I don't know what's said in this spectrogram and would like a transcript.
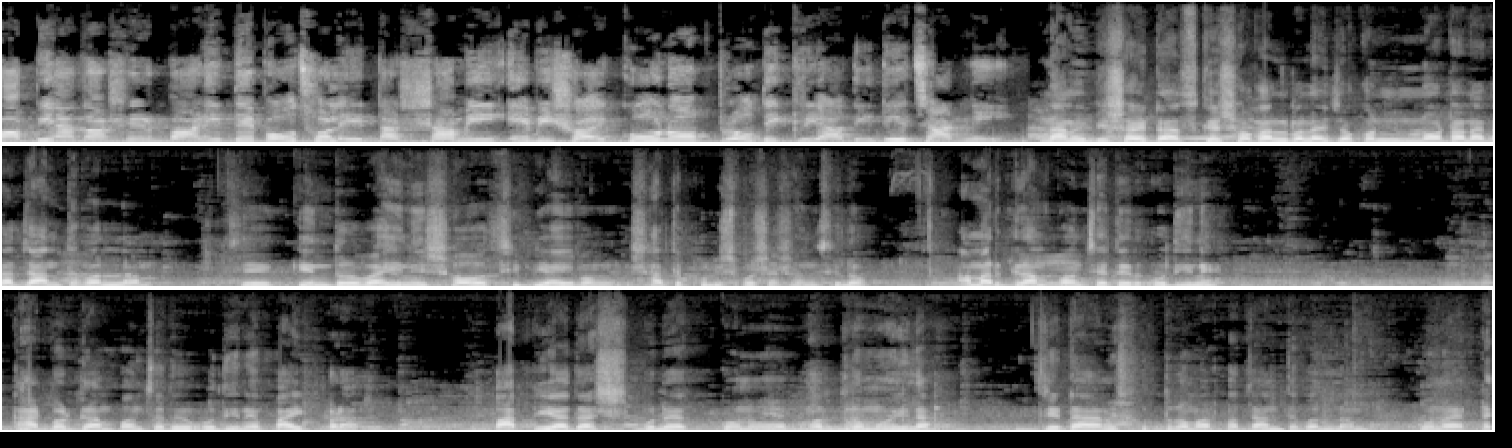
পাপিয়া দাসের বাড়িতে পৌঁছলে তার স্বামী এ বিষয়ে কোনো প্রতিক্রিয়া দিতে চাননি। না, আমি বিষয়টা আজকে সকালবেলায় যখন নটা নাগাদ জানতে পারলাম যে কেন্দ্র বাহিনী সহ সিবিআই এবং সাথে পুলিশ প্রশাসন ছিল আমার গ্রাম পঞ্চায়েতের অধীনে, ঘাটবড় গ্রাম পঞ্চায়েতের অধীনে পাইকপাড়া, পাপিয়া দাস বলে কোনো ভদ্র মহিলা, যেটা আমি সূত্র মারফত জানতে পারলাম, কোনো একটা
